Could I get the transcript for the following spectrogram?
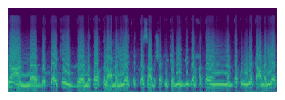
نعم بالتأكيد نطاق العمليات اتسع بشكل كبير جدا حتى وإن لم تكن هناك عمليات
